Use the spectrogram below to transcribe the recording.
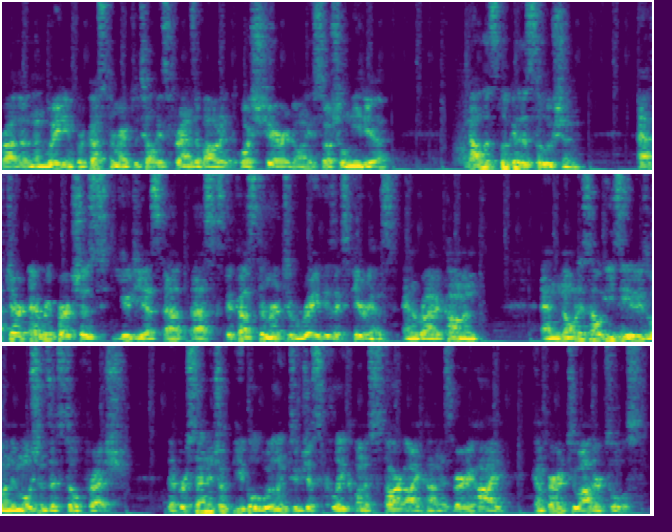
rather than waiting for a customer to tell his friends about it or share it on his social media. Now let's look at the solution. After every purchase, UDS app asks the customer to rate his experience and write a comment. And notice how easy it is when the emotions are still fresh. The percentage of people willing to just click on a star icon is very high compared to other tools.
